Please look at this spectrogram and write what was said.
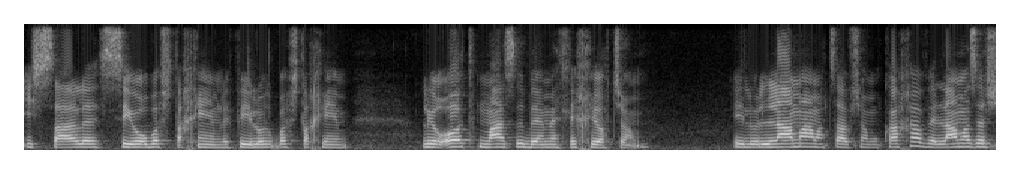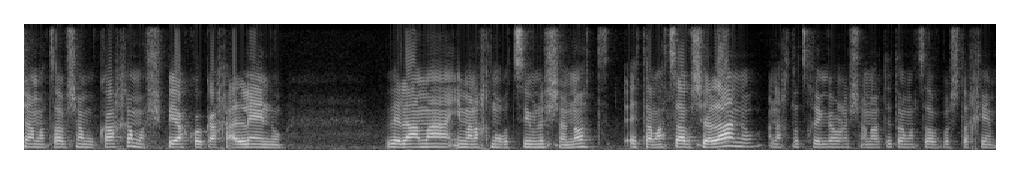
שייסע לסיור בשטחים, לפעילות בשטחים, לראות מה זה באמת לחיות שם. כאילו, למה המצב שם הוא ככה, ולמה זה שהמצב שם הוא ככה משפיע כל כך עלינו. ולמה אם אנחנו רוצים לשנות את המצב שלנו, אנחנו צריכים גם לשנות את המצב בשטחים.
